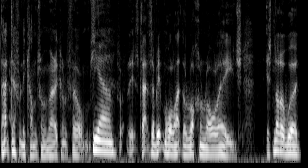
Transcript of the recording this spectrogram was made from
That definitely comes from American films. Yeah. It's, that's a bit more like the rock and roll age. It's not a word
